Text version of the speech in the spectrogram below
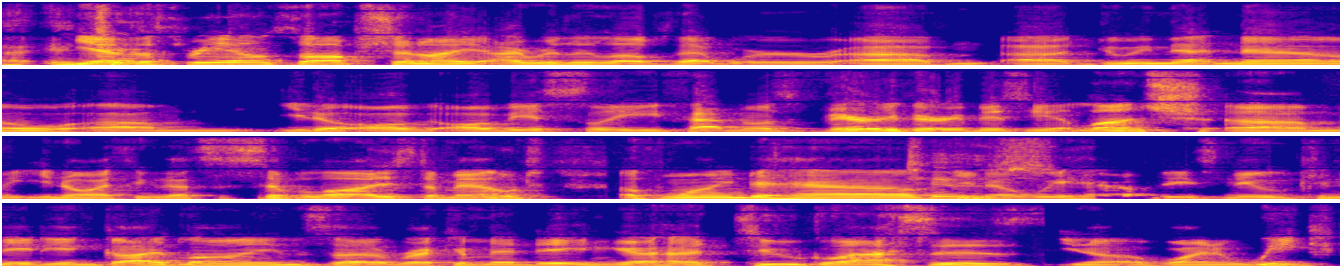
Uh, yeah, ter- the three ounce option, I, I really love that we're um, uh, doing that now. Um, you know, obviously, Fat Mao is very, very busy at lunch. Um, you know, I think that's a civilized amount of wine to have. You know, we have these new Canadian guidelines uh, recommending uh, two glasses, you know, of wine a week.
